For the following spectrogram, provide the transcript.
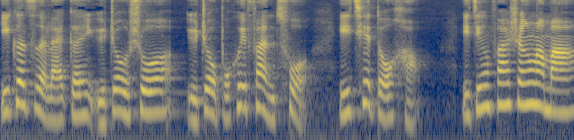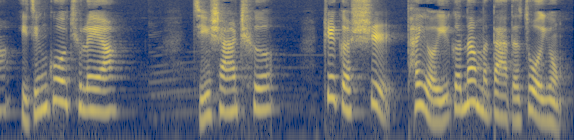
一个字来跟宇宙说，宇宙不会犯错，一切都好，已经发生了吗？已经过去了呀。急刹车，这个是它有一个那么大的作用，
